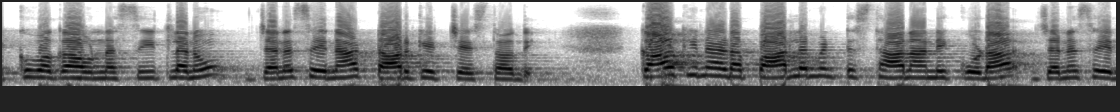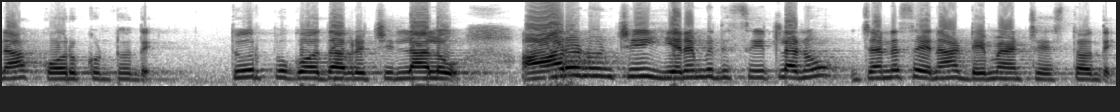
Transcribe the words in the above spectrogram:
ఎక్కువగా ఉన్న సీట్లను జనసేన టార్గెట్ చేస్తోంది. కాకినాడ పార్లమెంటు స్థానాన్ని కూడా జనసేన కోరుకుంటుంది. తూర్పుగోదావరి జిల్లాలో ఆరు నుంచి ఎనిమిది సీట్లను జనసేన డిమాండ్ చేస్తోంది.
